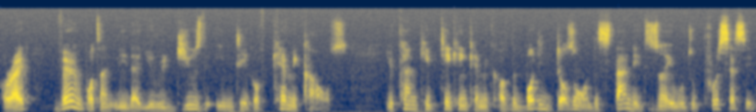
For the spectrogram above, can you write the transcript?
All right. Very importantly, that you reduce the intake of chemicals. You can't keep taking chemicals. The body doesn't understand it. It's not able to process it.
